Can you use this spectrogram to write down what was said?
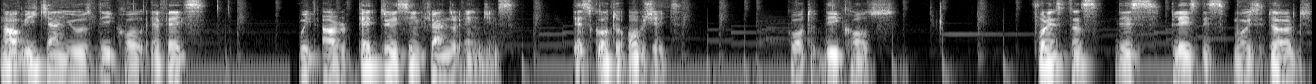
Now we can use decal effects with our path tracing render engines. Let's go to object, go to decals. For instance, let's place this moisty dirt.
